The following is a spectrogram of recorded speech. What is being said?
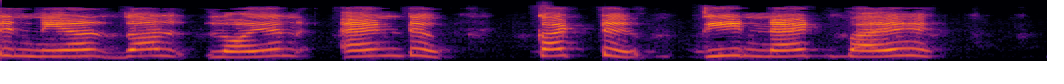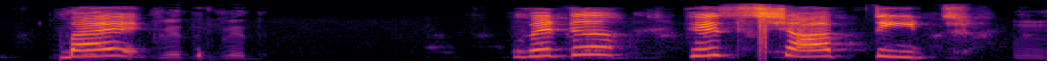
near the lion and cut the net by by with with with his sharp teeth Hmm.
